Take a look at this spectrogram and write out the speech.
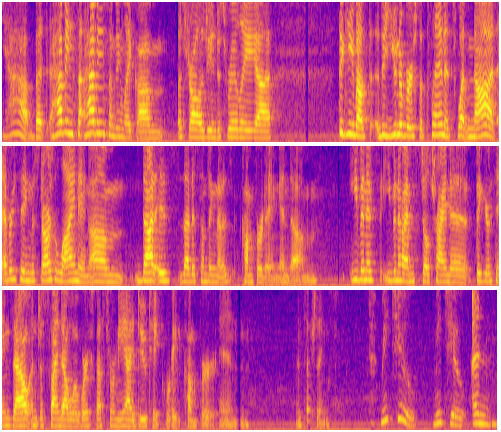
yeah, but having having something like um, astrology and just really. Uh, thinking about the universe, the planets, whatnot, everything, the stars aligning. Um, that is that is something that is comforting, and um, even if even if I'm still trying to figure things out and just find out what works best for me, I do take great comfort in in such things. Me too. Me too. And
